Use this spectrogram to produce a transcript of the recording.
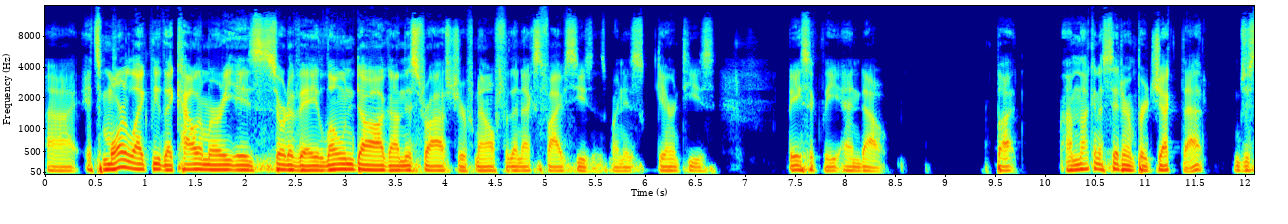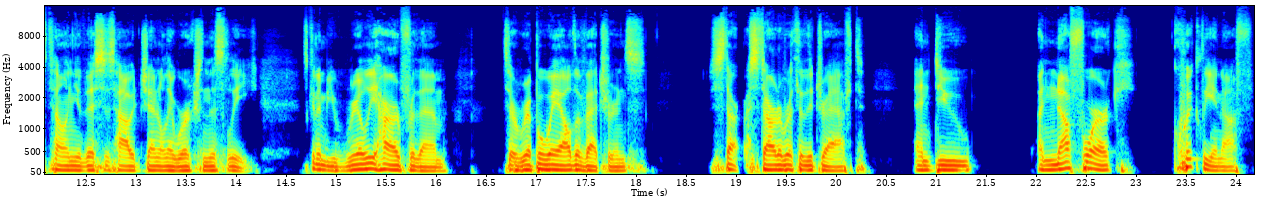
Uh, it's more likely that Kyler Murray is sort of a lone dog on this roster now for the next five seasons when his guarantees basically end out. But I'm not going to sit here and project that. I'm just telling you this is how it generally works in this league. It's going to be really hard for them to rip away all the veterans, start start over through the draft, and do enough work quickly enough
